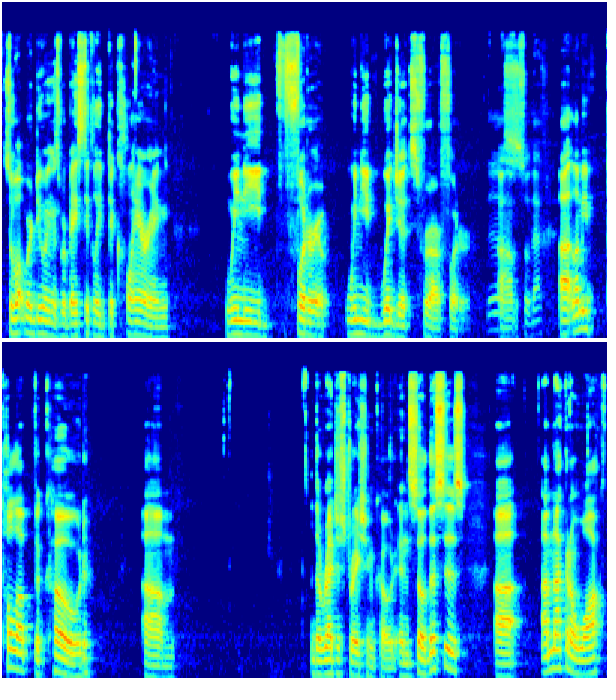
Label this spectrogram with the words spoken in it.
so what we're doing is we're basically declaring we need footer, we need widgets for our footer. Um, so that, uh, let me pull up the code, um, the registration code. And so this is, uh, I'm not going to walk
